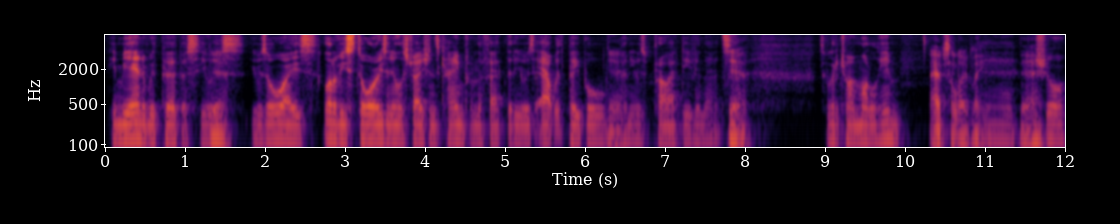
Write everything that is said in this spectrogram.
he meandered with purpose. He was he was always a lot of his stories and illustrations came from the fact that he was out with people Yeah. and he was proactive in that. So, Yeah, so we've got to try and model him. absolutely. Yeah, Yeah. for sure.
